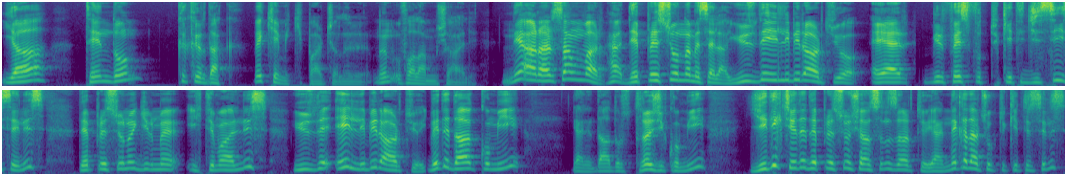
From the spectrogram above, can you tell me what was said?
yağ, tendon, kıkırdak ve kemik parçalarının ufalanmış hali. Ne ararsan var. Ha depresyonla mesela %51 artıyor. Eğer bir fast food tüketicisiyseniz depresyona girme ihtimaliniz %51 artıyor. Ve de daha komiği yani daha doğrusu trajikomiği yedikçe de depresyon şansınız artıyor. Yani ne kadar çok tüketirseniz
